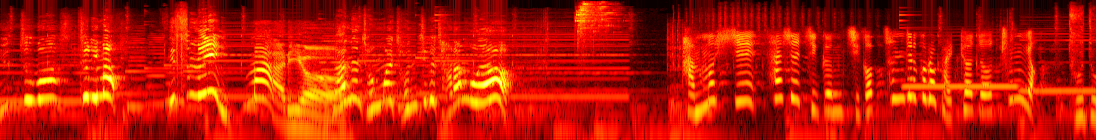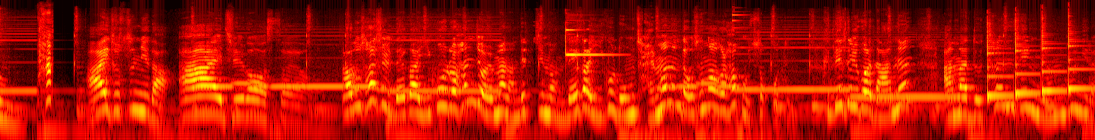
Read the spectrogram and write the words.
유튜버 스트리머 It's me! 마리오. 나는 정말 전직을 잘한 거야 단무 씨, 사실 지금 직업 천직으로 밝혀져 충격. 두둥 탁 아이 좋습니다 아이 즐거웠어요 나도 사실 내가 이거를 한 지 얼마 안 됐지만 내가 이걸 너무 잘 맞는다고 생각을 하고 있었거든. 그대들과 나는 아마도 천생 연분이랄까.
